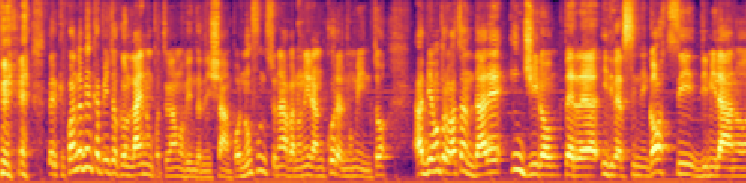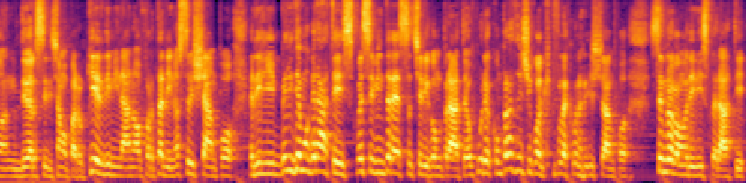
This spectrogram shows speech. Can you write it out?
Perché quando abbiamo capito che online non potevamo vendere gli shampoo, non funzionava, non era ancora il momento, abbiamo provato ad andare in giro per eh, i diversi negozi di Milano, diversi diciamo parrucchieri di Milano, a portare i nostri shampoo e ve li diamo gratis, poi se vi interessa ce li comprate, oppure comprateci qualche flacone di shampoo. Sembravamo dei disperati.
